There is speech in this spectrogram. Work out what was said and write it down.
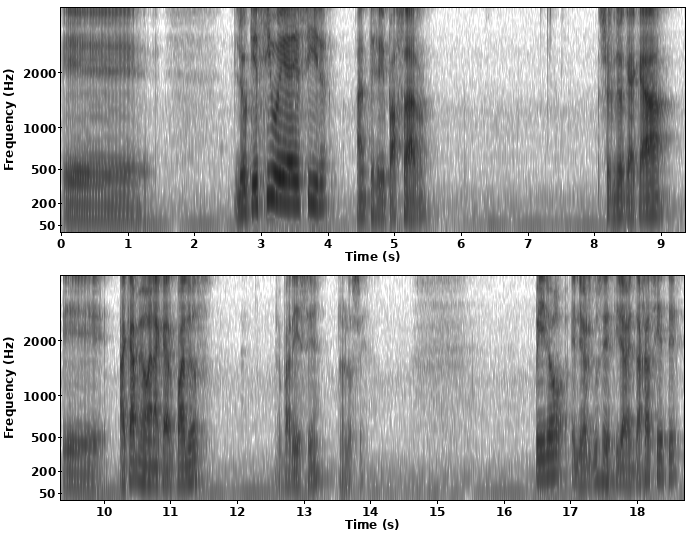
Eh, lo que sí voy a decir, antes de pasar, yo creo que acá, eh, acá me van a caer palos, me parece, no lo sé. Pero el Leverkusen estira ventaja 7.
